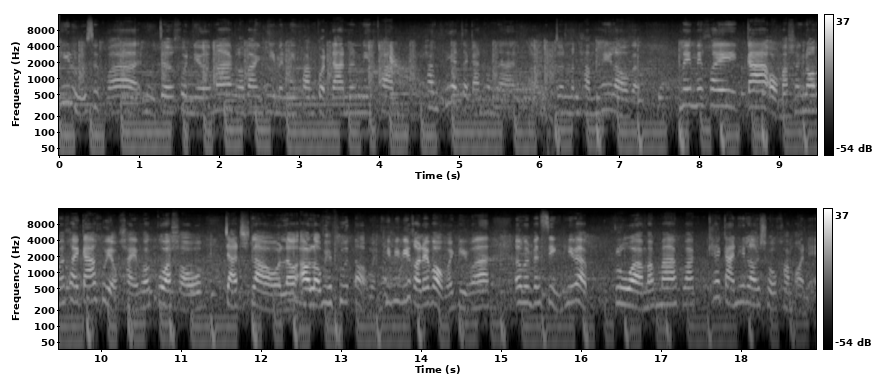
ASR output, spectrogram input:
ที่หนูรู้สึกว่าหนูเจอคนเยอะมาก แล้วบางทีมันมีความกดดัน มันมีความความเครียดจากการทำงานค่ะจนมันทำให้เราแบบไม่ไม่ค่อยกล้าออกมาข้างนอก ไม่ค่อยกล้าคุยกับใคร เพราะกลัวเขา judge เราแล้วเอาเราไปพูดต่อเหมือนที่พี่ๆเขาได้บอกเมื่อกี้ว่าเออมันเป็นสิ่งที่แบบ กลัวมากๆว่าแค่การที่เราโชว์ความอ่อนแอ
